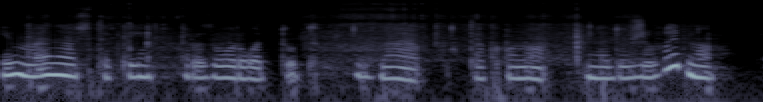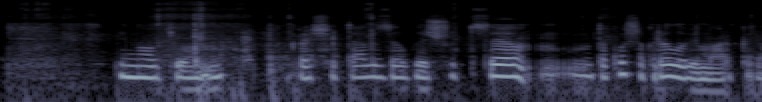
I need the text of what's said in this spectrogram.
І в мене ось такий розворот тут. Не знаю, так воно не дуже видно. Пінокіо, ну, краще так залишу. Це також акрилові маркери.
